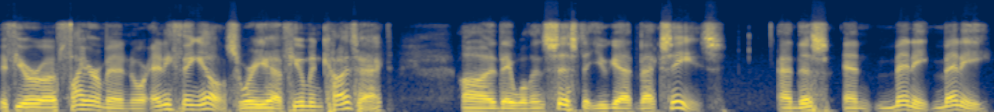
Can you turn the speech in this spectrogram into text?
if you're a fireman or anything else where you have human contact, uh, they will insist that you get vaccines. And this and many many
